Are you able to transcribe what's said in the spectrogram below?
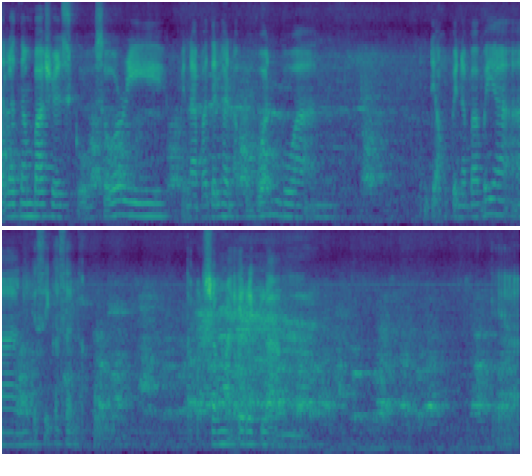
Sa lahat ng bashers ko, sorry, pinapadalhan ako buwan-buwan. Hindi ako pinababayaan kasi kasal ako. Takot siyang maireklamo. Kaya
